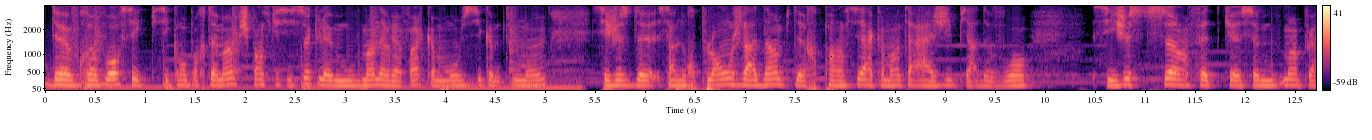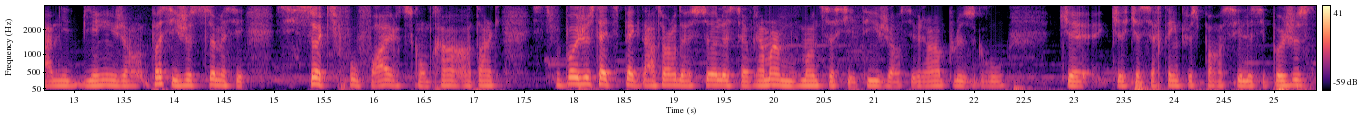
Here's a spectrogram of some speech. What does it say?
de revoir ses, ses, comportements. Puis je pense que c'est ça que le mouvement devrait faire, comme moi aussi, comme tout le monde. C'est juste de. Ça nous replonge là-dedans, puis de repenser à comment t'as agi, puis à devoir c'est juste ça en fait que ce mouvement peut amener de bien genre pas c'est juste ça mais c'est ça qu'il faut faire tu comprends en tant que si tu peux pas juste être spectateur de ça c'est vraiment un mouvement de société genre c'est vraiment plus gros que, que, certains puissent penser c'est pas juste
